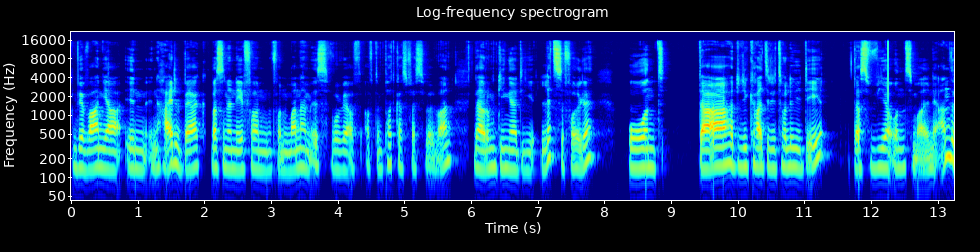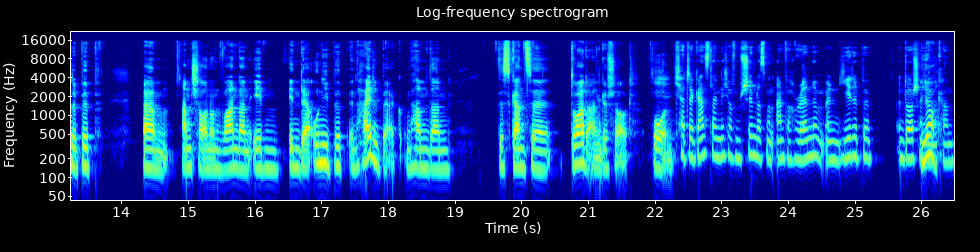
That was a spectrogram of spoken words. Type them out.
wir waren ja in, in Heidelberg, was in der Nähe von, von Mannheim ist, wo wir auf, auf dem Podcast-Festival waren. Darum ging ja die letzte Folge. Und da hatte die Karte die tolle Idee, dass wir uns mal eine andere Bib ähm, anschauen und waren dann eben in der Uni-Bib in Heidelberg und haben dann das Ganze dort angeschaut. Und Ich hatte ganz lange nicht auf dem Schirm, dass man einfach random in jede Bib in Deutschland Ja. gehen kann.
